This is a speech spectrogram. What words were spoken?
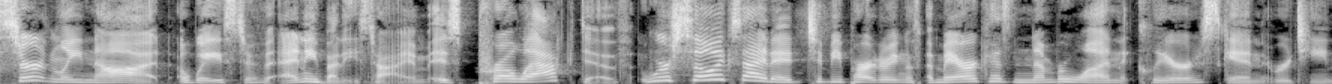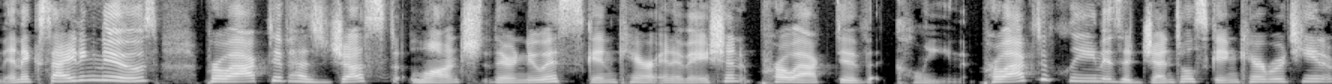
certainly not a waste of anybody's time is Proactiv. We're so excited to be partnering with America's number one clear skin routine. And exciting news, Proactiv has just launched their newest skincare innovation, Proactiv Clean. Proactiv Clean is a gentle skincare routine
